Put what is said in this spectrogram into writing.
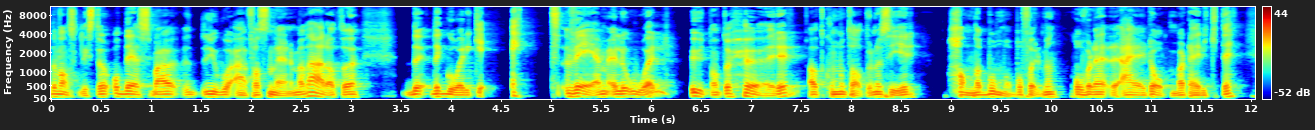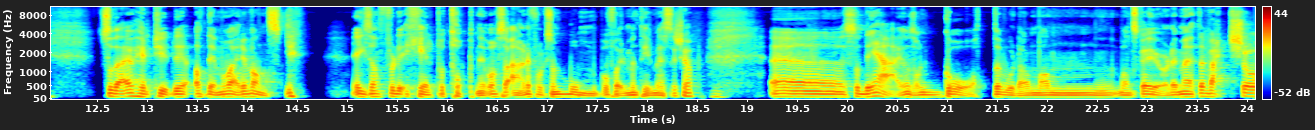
det vanskeligste. Og det som er, jo er fascinerende med det, er at det, det, går ikke ett VM eller OL uten at du hører at kommentatorene sier 'han har bomma på formen', og det er helt åpenbart det er riktig. Så det er jo helt tydelig at det må være vanskelig. Ikke sant? For helt på toppnivå så er det folk som bommer på formen til mesterskap. Eh, så det er jo en sånn gåte hvordan man, man skal gjøre det. Men etter hvert så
